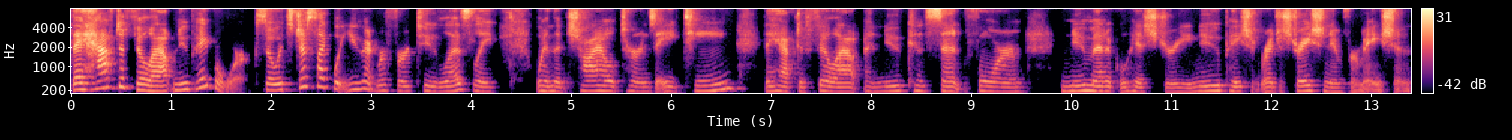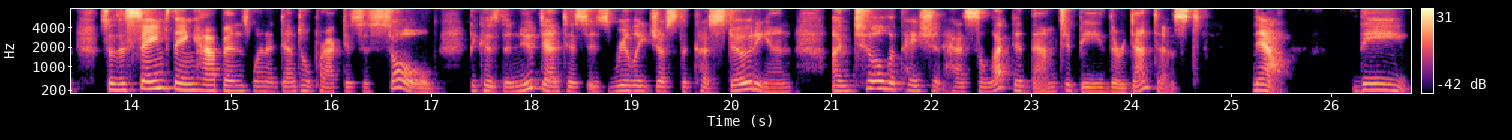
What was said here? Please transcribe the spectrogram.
they have to fill out new paperwork. So it's just like what you had referred to, Leslie, when the child turns 18, they have to fill out a new consent form, new medical history, new patient registration information. So the same thing happens when a dental practice is sold because the new dentist is really just the custodian until the patient has selected them to be their dentist. Now, the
